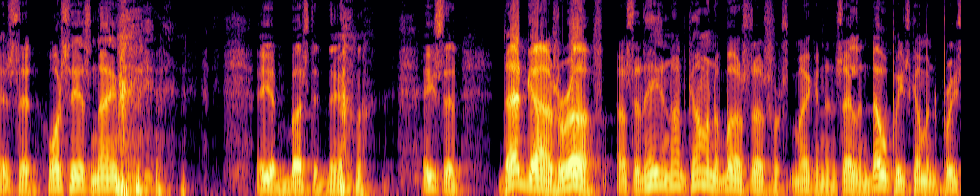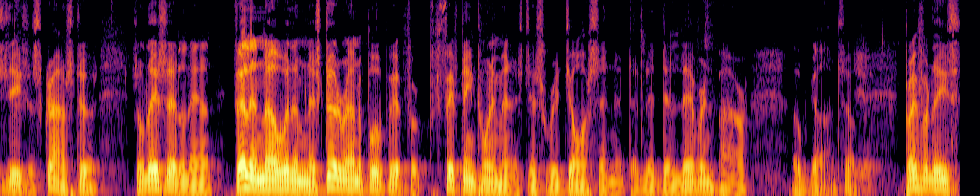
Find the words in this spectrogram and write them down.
It said, What's his name? he had busted them. he said, That guy's rough. I said, He's not coming to bust us for making and selling dope. He's coming to preach Jesus Christ to us. So they settled down, fell in love with him, and they stood around the pulpit for 15, 20 minutes just rejoicing at the delivering power of God. So pray for these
